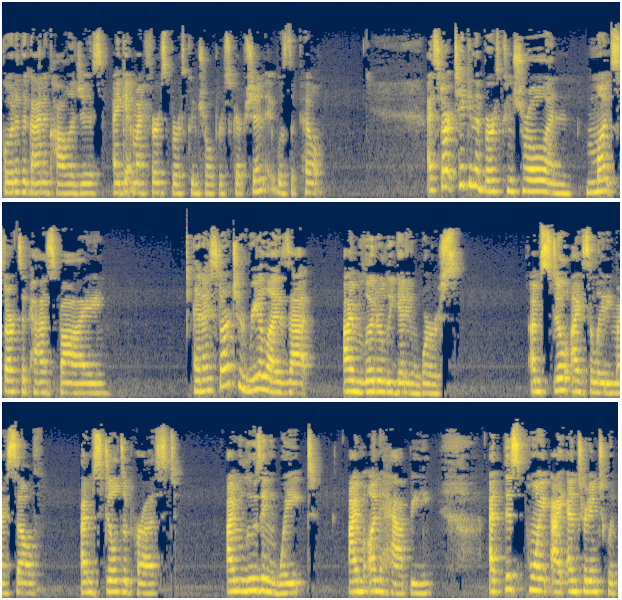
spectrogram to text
go to the gynecologist, I get my first birth control prescription. It was the pill. I start taking the birth control, and months start to pass by, and I start to realize that I'm literally getting worse. I'm still isolating myself. I'm still depressed. I'm losing weight. I'm unhappy. At this point, I entered into a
